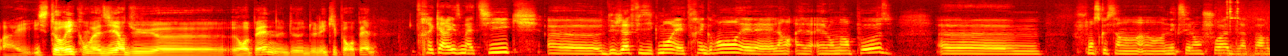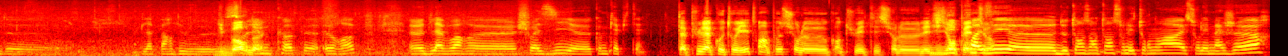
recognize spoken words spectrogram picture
bah, historique, on va dire, de l'équipe européenne très charismatique. Euh, déjà physiquement, elle est très grande, elle, elle, en impose. Euh, je pense que c'est un, excellent choix de la part de, de la part de du board, Cup Europe de l'avoir choisi comme capitaine. Tu as pu la côtoyer, toi, un peu sur le, quand tu étais sur le, les Je l'ai croisée de temps en temps sur les tournois et sur les majeurs.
